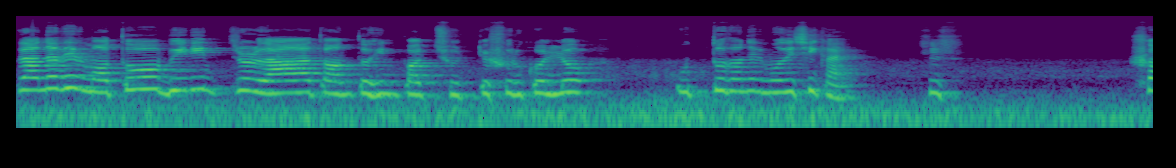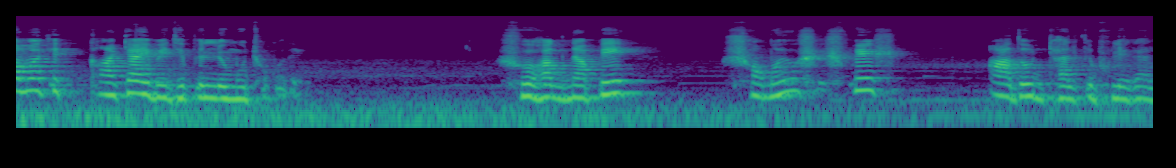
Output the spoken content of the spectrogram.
রানাদের মতো বিনিদ্র রাত অন্তহীন পথ ছুটতে শুরু করল উত্তরণের মরিচিকায় সময়কে কাঁটায় বেঁধে ফেলল মুঠো করে। সোহাগ না পেয়ে সময়ও শেষ শেষমেশ আদর ঢালতে ভুলে গেল।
